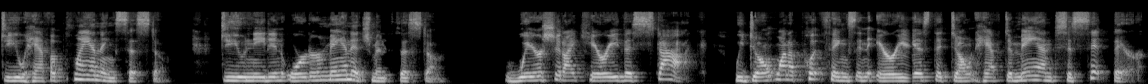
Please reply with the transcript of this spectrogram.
Do you have a planning system? Do you need an order management system? Where should I carry this stock? We don't want to put things in areas that don't have demand to sit there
